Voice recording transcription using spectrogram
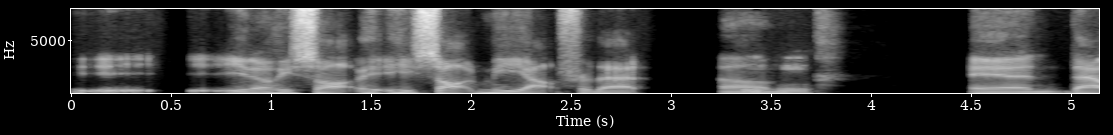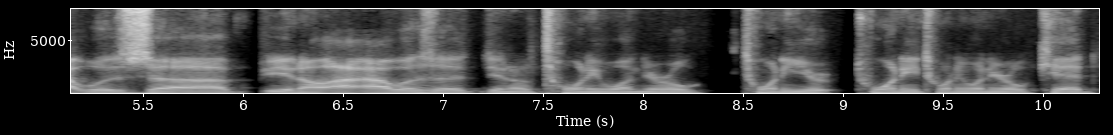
you know he sought he sought me out for that um Mhm. and that was uh you know I, I was a you know 21 year old 20 year 20 21 year old kid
